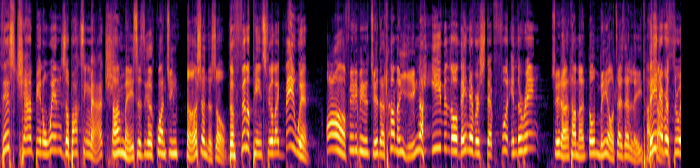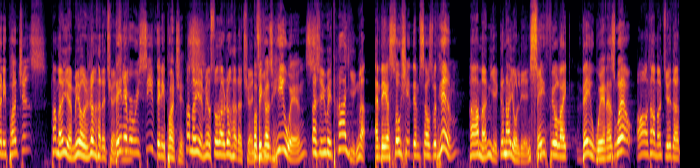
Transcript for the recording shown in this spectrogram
this champion wins a boxing match, 当每一次这个冠军得胜的时候， the Philippines feel like they win, 哦，菲律宾人觉得他们赢了， even though they never stepped foot in the ring. 虽然他们都没有在这擂台 They 上， never threw any punches. 他们也没有任何的拳 They 击， never received any punches. 他们也没有受到任何的拳 But 击， because he wins 但是因为他赢了， and they associate themselves with him, 他们也跟他有联 they 系， feel like they win as well. 哦，他们觉得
